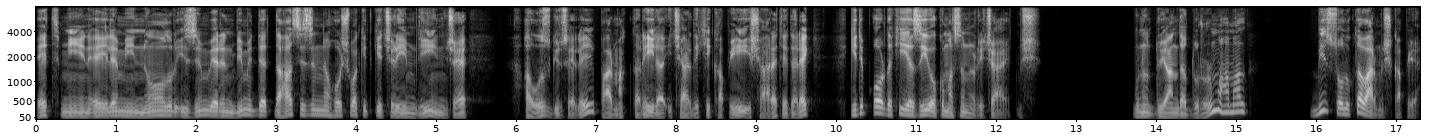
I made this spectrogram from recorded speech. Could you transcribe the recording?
Etmeyin, eylemeyin, ne olur izin verin, bir müddet daha sizinle hoş vakit geçireyim deyince, havuz güzeli parmaklarıyla içerideki kapıyı işaret ederek gidip oradaki yazıyı okumasını rica etmiş. Bunu duyanda durur mu Hamal? Bir solukta varmış kapıya.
